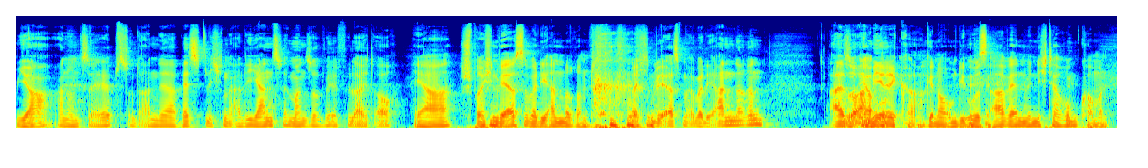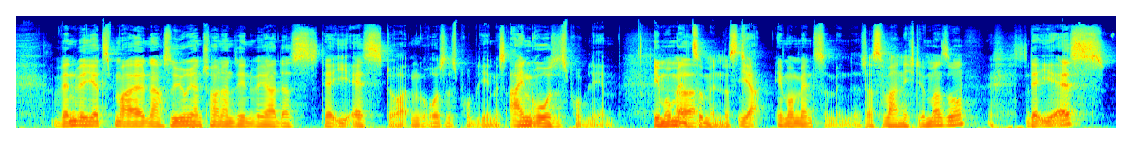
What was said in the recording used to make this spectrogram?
Ja, an uns selbst und an der westlichen Allianz, wenn man so will, vielleicht auch. Ja, sprechen wir erst über die anderen. sprechen wir erstmal über die anderen. Also ja, Amerika. genau, um die USA werden wir nicht herumkommen. Wenn wir jetzt mal nach Syrien schauen, dann sehen wir ja, dass der IS dort ein großes Problem ist. Ein großes Problem. Im Moment äh, zumindest. Ja, im Moment zumindest. Das war nicht immer so. Der IS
